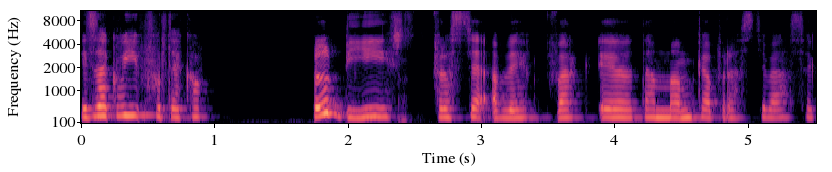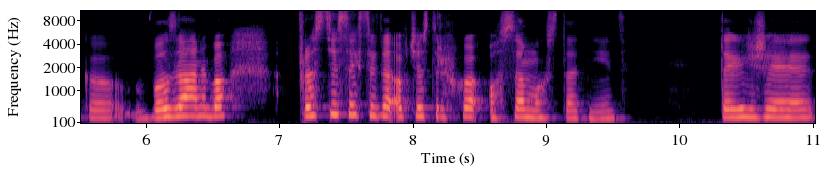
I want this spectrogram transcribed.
je to takový furt jako blbý, prostě, aby fakt, ta mamka prostě vás jako vozila, nebo prostě se chcete občas trochu osamostatnit. Takže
